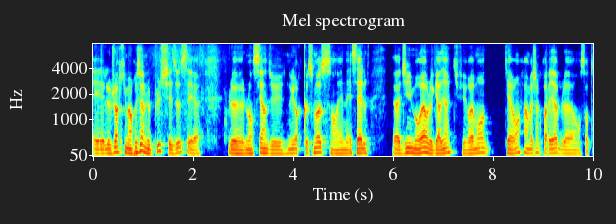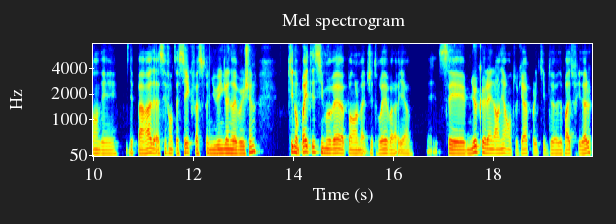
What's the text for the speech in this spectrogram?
et le joueur qui m'impressionne le plus chez eux, c'est l'ancien du New York Cosmos en NSL, euh, Jimmy Maurer, le gardien, qui fait vraiment, qui a vraiment fait un match incroyable euh, en sortant des, des, parades assez fantastiques face au New England Revolution, qui n'ont pas été si mauvais euh, pendant le match. J'ai trouvé, voilà, c'est mieux que l'année dernière en tout cas pour l'équipe de, de, Brad Friedel.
